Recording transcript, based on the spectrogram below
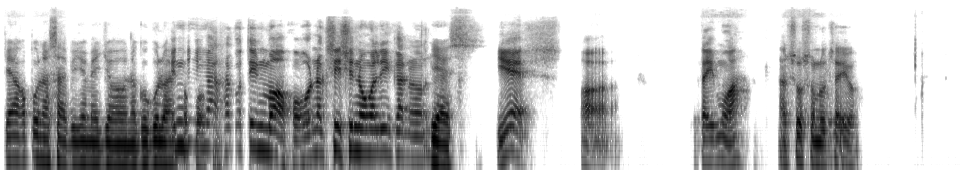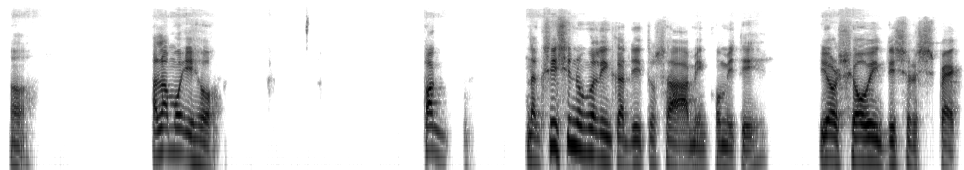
Kaya ako po nasabi niyo medyo naguguluhan Hindi po po. nga sagutin mo ako, nagsisinungaling ka nun. Yes. Yes. Uh, tay mo ha, ang susunod sa iyo. Oh. Alam mo iho, pag nagsisinungaling ka dito sa aming committee, you're showing disrespect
